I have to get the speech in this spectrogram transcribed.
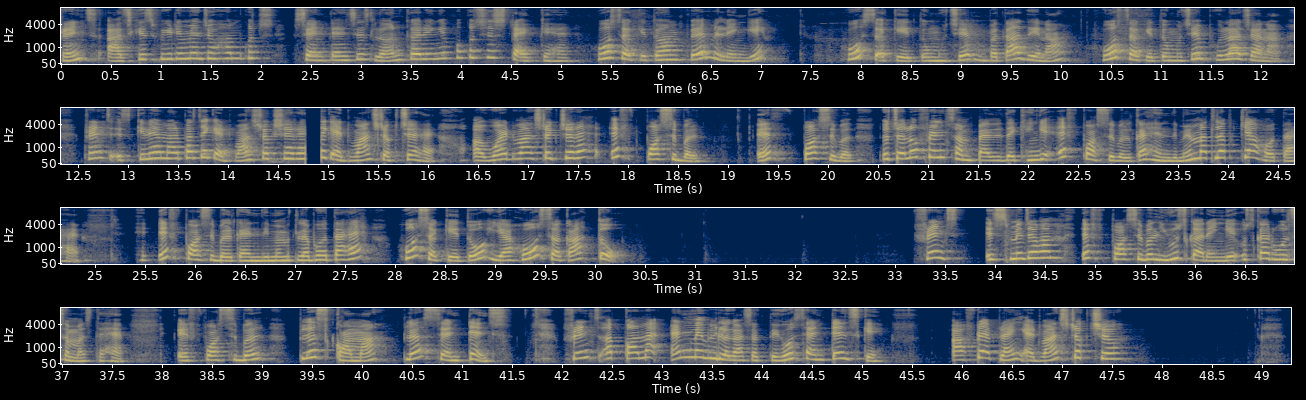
फ्रेंड्स आज के इस वीडियो में जो हम कुछ सेंटेंसेस लर्न करेंगे, वो कुछ इस टाइप के हैं। हो सके तो हम फिर मिलेंगे। हो सके तो मुझे बता देना। हो सके तो मुझे भुला जाना। फ्रेंड्स इसके लिए हमारे पास एक एडवांस स्ट्रक्चर है। एक एडवांस स्ट्रक्चर है। और वो एडवांस स्ट्रक्चर है इफ़ पॉसिबल इफ़ पॉसिबल तो चलो फ्रेंड्स हम पहले देखेंगे इफ़ पॉसिबल का हिंदी में मतलब क्या होता है। इफ़ पॉसिबल का हिंदी में मतलब होता है हो सके तो या हो सका तो। फ्रेंड्स इसमें जब हम इफ़ पॉसिबल यूज़ करेंगे, उसका रूल समझते हैं। If possible plus comma plus sentence friends आप कॉमा एंड में भी लगा सकते हो सेंटेंस के आफ्टर अप्लाइंग एडवांस स्ट्रक्चर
